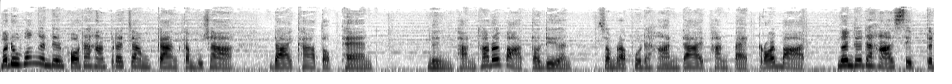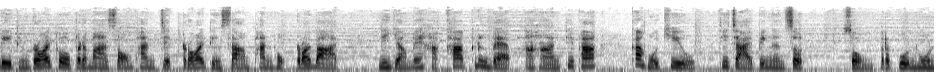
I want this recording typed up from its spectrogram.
มาดูว่าเงินเดือนของทหารประจำการกัมพูชาได้ค่าตอบแทน 1,500 บาทต่อเดือนสำหรับพลทหารได้ 1,800 บาท เงินเดือนทหาร 10 ตรีถึงร้อยโทประมาณ 2,700 ถึง 3,600 บาท นี่ยังไม่หักค่าเครื่องแบบอาหารที่พัก ค่าหัวคิวที่จ่ายเป็นเงินสด ส่งตระกูลหุน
